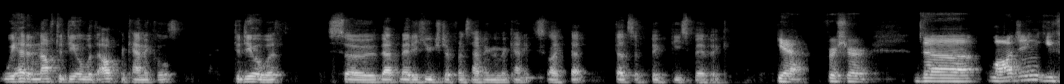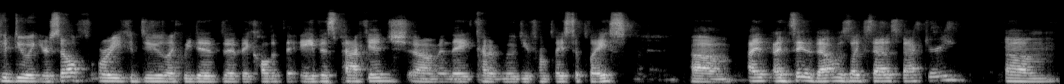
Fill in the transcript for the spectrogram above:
we had enough to deal without mechanicals to deal with. So that made a huge difference having the mechanics like that. That's a big piece of epic. Yeah, for sure. The lodging, you could do it yourself, or you could do like we did. The, they called it the Avis package, um, and they kind of moved you from place to place. Um, I, I'd say that that was like satisfactory. Um,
